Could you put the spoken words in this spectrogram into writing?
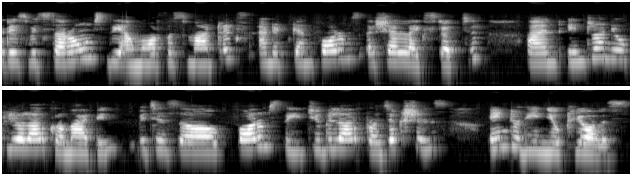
that is which surrounds the amorphous matrix and it can forms a shell-like structure and intranuclear chromatin which is uh, forms the tubular projections into the nucleolus.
